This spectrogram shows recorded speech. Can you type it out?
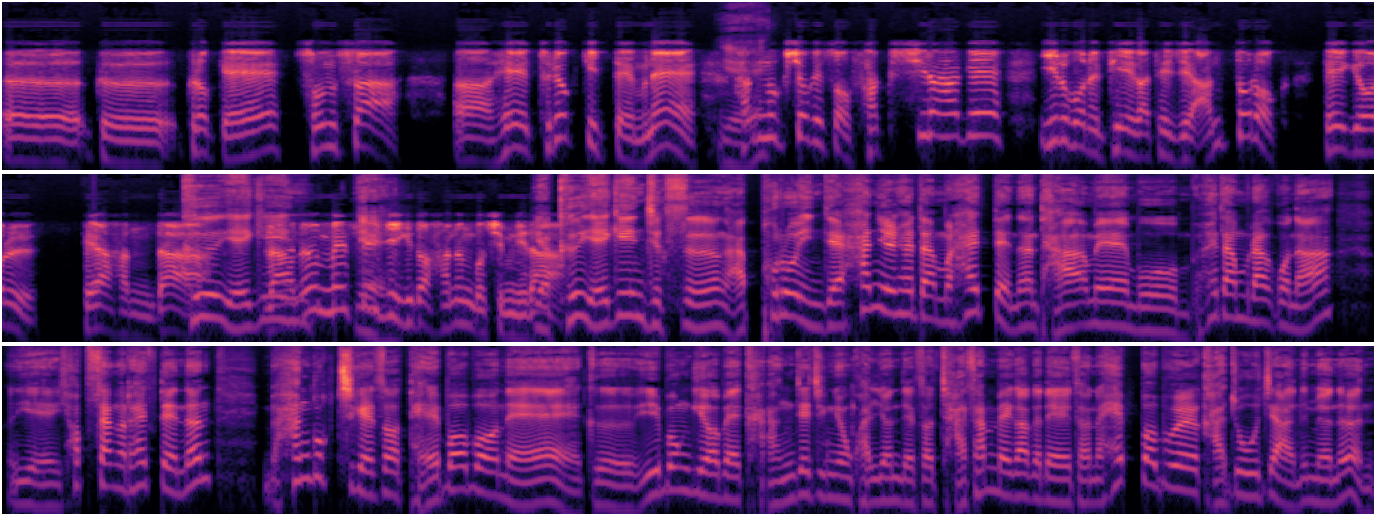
어, 그 그렇게 손사 어, 해 드렸기 때문에 예. 한국 쪽에서 확실하게 일본의 피해가 되지 않도록 해결을 해야 한다. 그 얘기라는 메시지이기도 예. 하는 것입니다. 예, 그 얘기인즉슨 앞으로 이제 한일 회담을 할 때는 다음에 뭐 회담을 하거나 예, 협상을 할 때는 한국 측에서 대법원에 그 일본 기업의 강제징용 관련돼서 자산 매각에 대해서는 해법을 가져오지 않으면은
